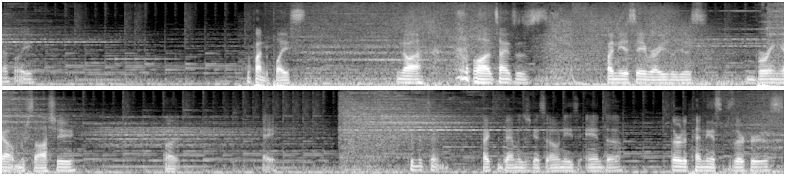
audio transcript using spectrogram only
Definitely. We'll find a place. You know, a lot of times if I need a saber, I usually just bring out Musashi. But hey, two percent effective damage against Onis and uh, third depending against Berserkers.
